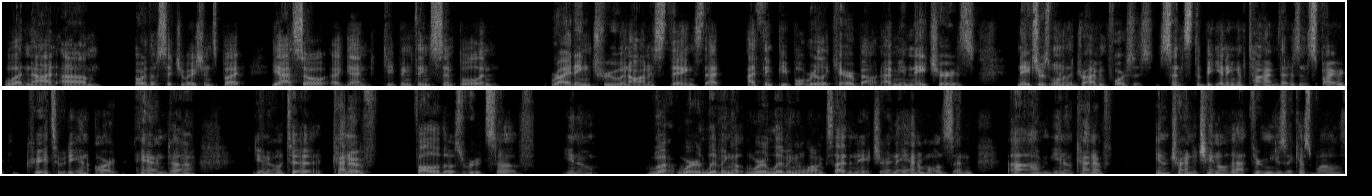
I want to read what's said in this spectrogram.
whatnot, um, or those situations. But yeah, so again, keeping things simple and writing true and honest things that I think people really care about. I mean, nature is nature is one of the driving forces since the beginning of time that has inspired creativity and art and uh you know to kind of follow those roots of you know what we're living we're living alongside the nature and the animals and um you know kind of you know trying to channel that through music as well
